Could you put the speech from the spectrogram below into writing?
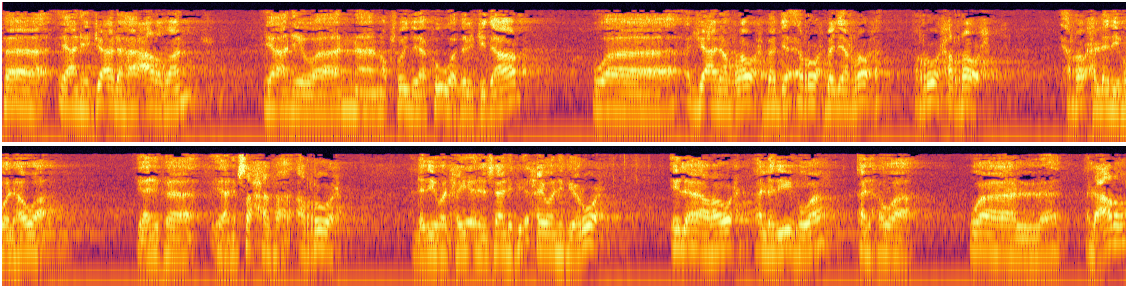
فيعني جعلها عرضا يعني وأن المقصود بها قوة في الجدار وجعل الروح بدل الروح بدل الروح الروح الروح الروح الذي هو الهواء. يعني ف يعني صحف الروح الذي هو الحي... الإنسان في الحيوان فيه روح إلى روح الذي هو الهواء. والعرض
